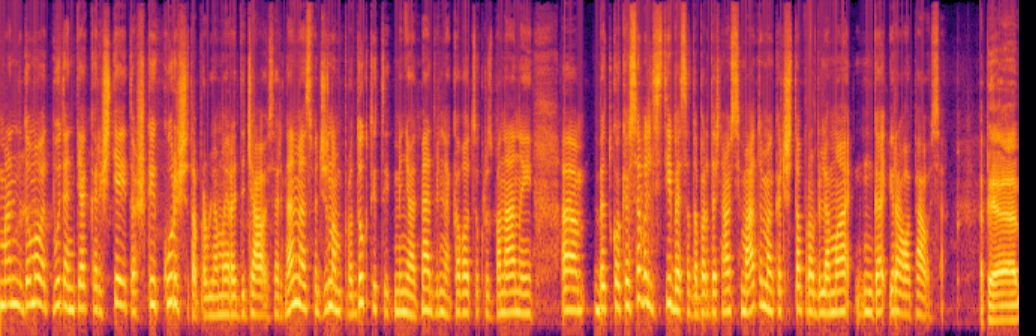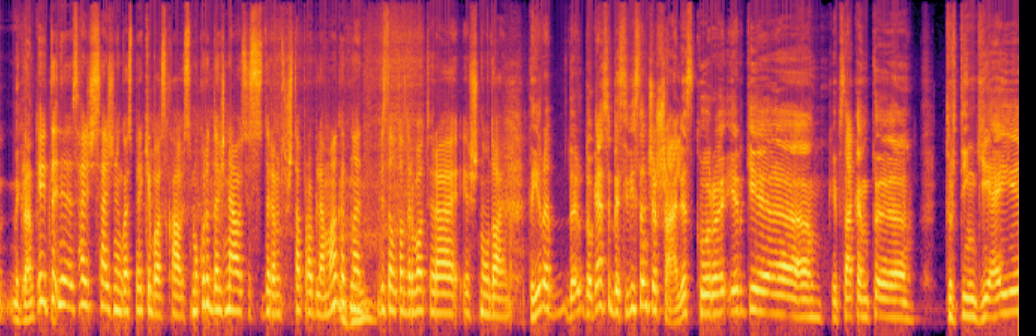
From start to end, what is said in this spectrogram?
man įdomu, kad būtent tie karštieji taškai, kur šita problema yra didžiausia, ar ne? Mes vad žinom produktai, tai minėjot medvilnė, kava, cukrus, bananai, uh, bet kokiose valstybėse dabar dažniausiai matome, kad šita problema yra opiausia. Apie migrantų. Tai sąž- Sąžiningos prekybos klausimų, kur dažniausiai susidurėm su šita problema, kad na, vis dėlto darbuotojai yra išnaudojami. Tai yra da- daugiausiai besivystančios šalis, kur irgi, kaip sakant, turtingieji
